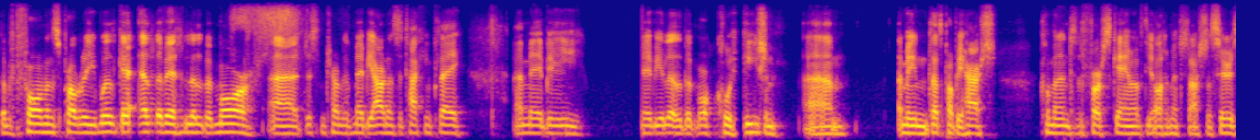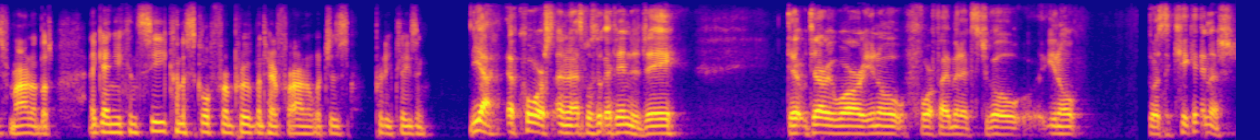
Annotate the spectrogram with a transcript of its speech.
the performance probably will get elevated a little bit more, uh, just in terms of maybe Ireland's attacking play and maybe maybe a little bit more cohesion. Um, I mean that's probably harsh coming into the first game of the autumn international series from Ireland, but again you can see kind of scope for improvement here for Ireland, which is pretty pleasing. Yeah, of course, and I suppose look at the end of the day, there, there we were, you know, four or five minutes to go, you know, there was a kick in it,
